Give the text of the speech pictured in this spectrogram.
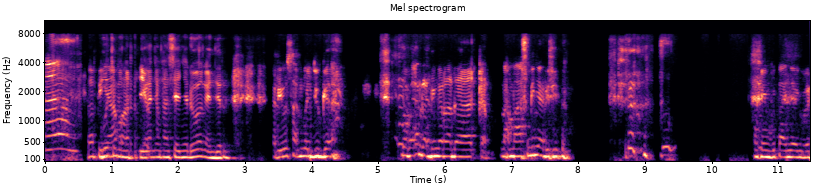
아, Gue Artinya cuma apa? ngerti anjong doang anjir. Seriusan gue juga. Gue bahkan gak denger ada ke- nama aslinya di situ. Saking butanya gue.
